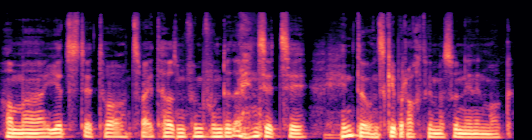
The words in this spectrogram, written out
haben wir jetzt etwa 2500 Einsätze hinter uns gebracht, wenn man so nennen mag.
